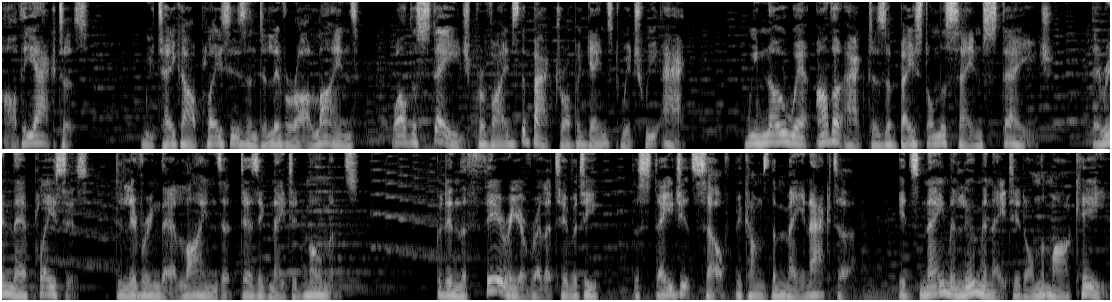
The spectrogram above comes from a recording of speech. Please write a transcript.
are the actors. We take our places and deliver our lines, while the stage provides the backdrop against which we act. We know where other actors are based on the same stage. They're in their places, delivering their lines at designated moments. But in the theory of relativity, the stage itself becomes the main actor, its name illuminated on the marquee.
